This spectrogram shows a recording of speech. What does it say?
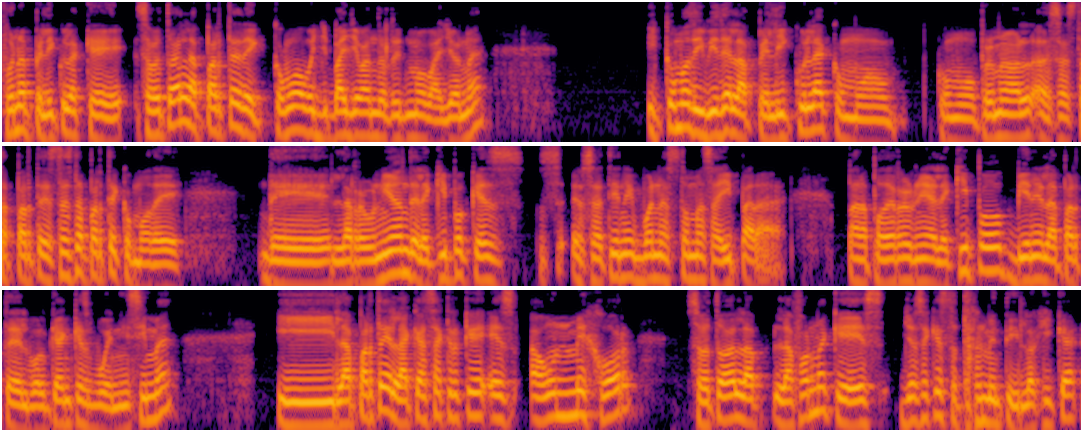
fue una película que, sobre todo en la parte de cómo va llevando el ritmo Bayona y cómo divide la película como, como primero, o sea, esta parte, está esta parte como de, de la reunión del equipo que es, o sea, tiene buenas tomas ahí para, para poder reunir al equipo, viene la parte del volcán que es buenísima y la parte de la casa creo que es aún mejor, sobre todo la, la forma que es, yo sé que es totalmente ilógica,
